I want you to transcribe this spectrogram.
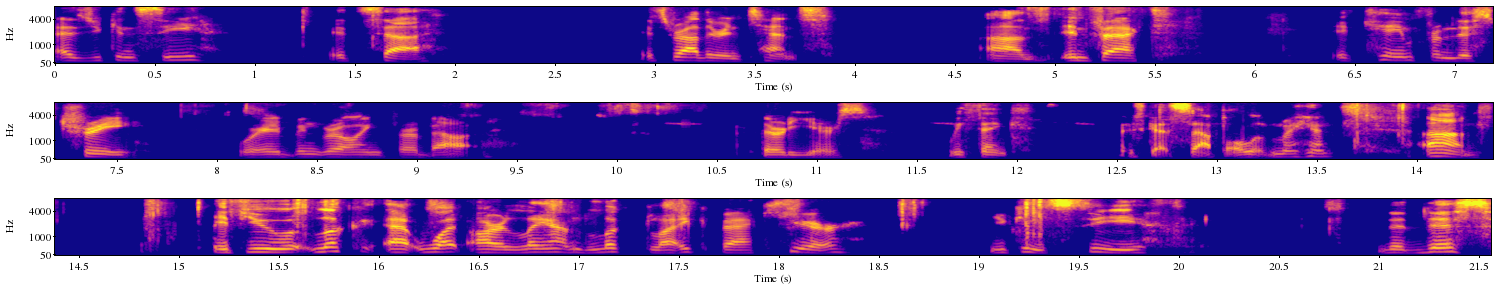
As you can see, it's uh, it's rather intense. Um, in fact, it came from this tree where it had been growing for about 30 years, we think. I just got sap all over my hand. Um, if you look at what our land looked like back here, you can see that this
